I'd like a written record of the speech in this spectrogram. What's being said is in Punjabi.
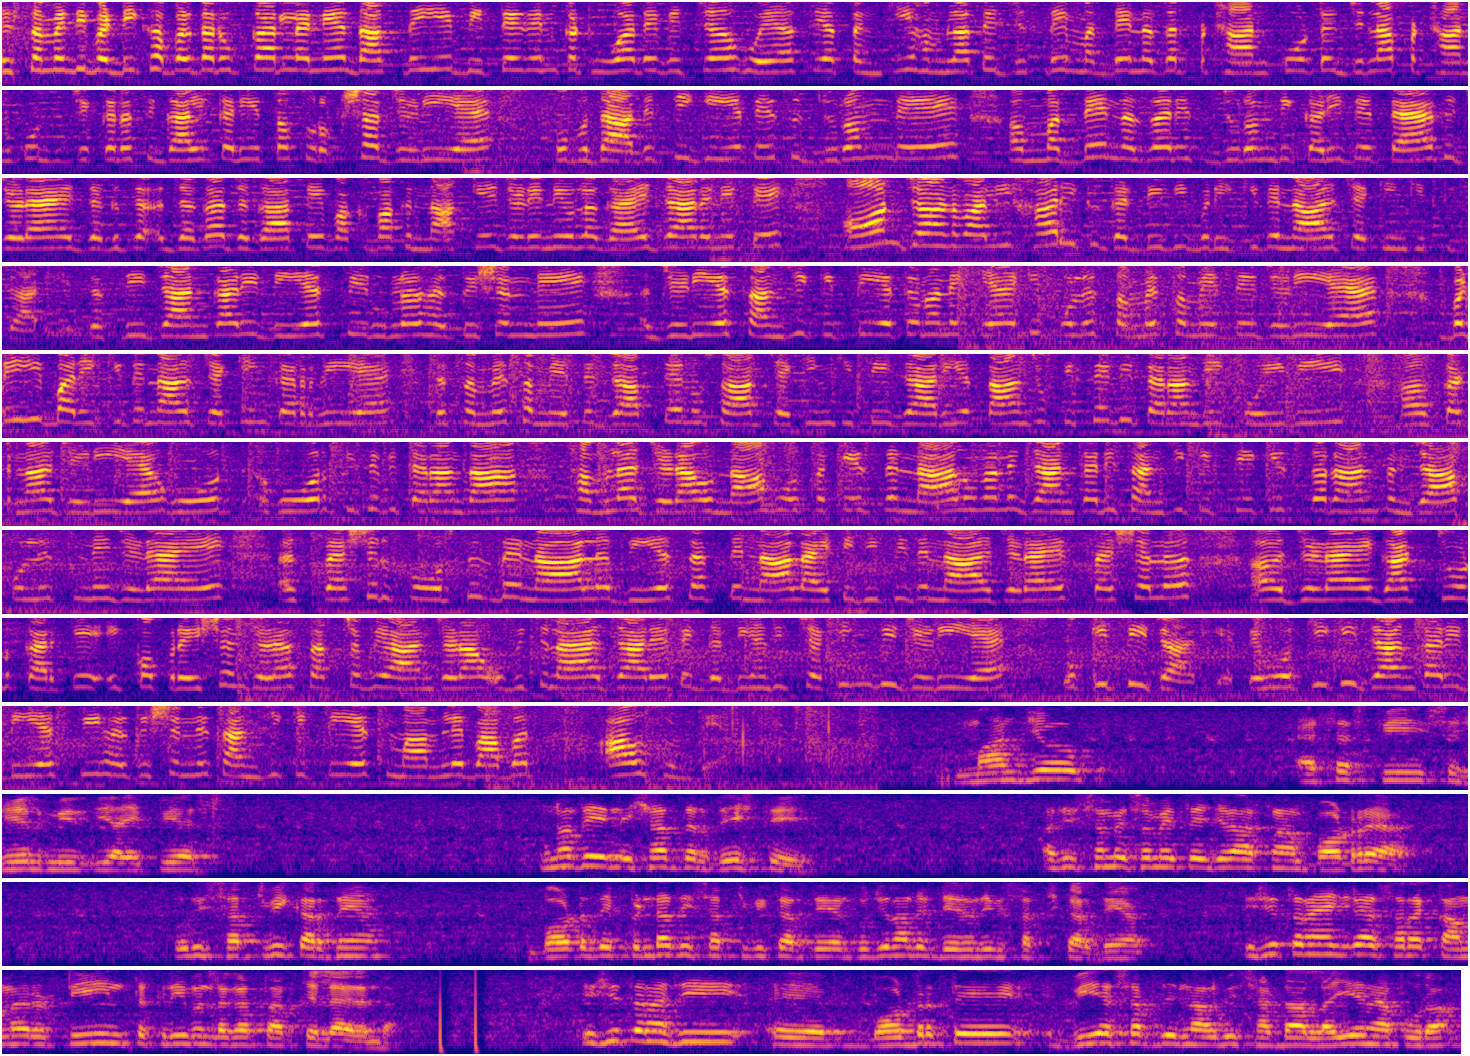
ਇਸ ਸਮੇਂ ਦੀ ਵੱਡੀ ਖਬਰ ਦਾ ਰੁਕ ਕਰ ਲੈਂਦੇ ਹਾਂ। ਦੱਸ ਦਈਏ, ਬੀਤੇ ਦਿਨ ਕਠੂਆ ਦੇ ਵਿੱਚ ਹੋਇਆ ਸੀ ਆਤੰਕੀ ਹਮਲਾ ਤੇ ਜਿਸ ਦੇ ਮੱਦੇਨਜ਼ਰ ਪਠਾਨਕੋਟ, ਜ਼ਿਲ੍ਹਾ ਪਠਾਨਕੋਟ ਦੀ ਜੇਕਰ ਅਸੀਂ ਗੱਲ ਕਰੀਏ ਤਾਂ ਸੁਰੱਖਿਆ ਜਿਹੜੀ ਹੈ ਉਹ ਵਧਾ ਦਿੱਤੀ ਗਈ ਹੈ ਤੇ ਇਸ ਜੁਰਮ ਦੇ ਮੱਦੇਨਜ਼ਰ ਇਸ ਜੁਰਮ ਦੀ ਕੜੀ ਦੇ ਤਹਿਤ ਜਿਹੜਾ ਹੈ ਜਗ- ਜ- ਜਗ੍ਹਾ ਜਗ੍ਹਾ ਤੇ ਵੱਖ-ਵੱਖ ਨਾਕੇ ਜਿਹੜੇ ਨੇ ਉਹ ਲਗਾਏ ਜਾ ਰਹੇ ਨੇ ਤੇ ਆਉਣ ਜਾਣ ਵਾਲੀ ਹਰ ਇੱਕ ਗੱਡੀ ਦੀ ਬਰੀਕੀ ਦੇ ਨਾਲ ਚੈਕਿੰਗ ਕੀਤੀ ਜਾ ਰਹੀ ਹੈ। ਜਿਸ ਦੀ ਜਾਣਕਾਰੀ ਡੀਐਸਪੀ ਰੂਰਲ ਹਰਕ੍ਰਿਸ਼ਨ ਨੇ ਜਿਹੜੀ ਹੈ ਸਾਂਝੀ ਕੀਤੀ ਹੈ ਤੇ ਉਹਨਾਂ ਨੇ ਕਿਹਾ ਕਿ ਪੁਲਿਸ ਸਮੇਂ-ਸਮੇਂ ਤੇ ਜਿਹੜੀ ਹੈ ਬੜੀ ਹੀ ਬਾਰੀਕੀ ਦੇ ਨਾਲ ਚੈਕਿੰਗ ਕਰ ਰਹੀ ਹੈ ਤੇ ਸਮੇਂ-ਸਮੇਂ ਤੇ ਜ਼ਾਬਤੇ ਅਨੁਸਾਰ ਚੈਕਿੰਗ ਕੀਤੀ ਜਾ ਰਹੀ ਹੈ ਤਾਂ ਜੋ ਕਿਸੇ ਵੀ ਤਰ੍ਹਾਂ ਦੀ ਕੋਈ ਵੀ ਘਟਨਾ ਜਿਹੜੀ ਹੈ ਹੋਰ ਹੋਰ ਕਿਸੇ ਵੀ ਤਰ੍ਹਾਂ ਦਾ ਹਮਲਾ ਜਿਹੜਾ ਉਹ ਨਾ ਹੋ ਸਕੇ। ਇਸ ਦੇ ਨਾਲ ਉਹਨਾਂ ਨੇ ਜਾਣਕਾਰੀ ਸਾਂਝੀ ਕੀਤੀ ਹੈ ਕਿ ਇਸ ਦੌਰਾਨ ਪੰਜਾਬ ਪੁਲਿਸ ਨੇ ਜਿਹੜਾ ਹੈ ਸਪੈਸ਼ਲ ਫੋਰਸਸ ਦੇ ਨਾਲ ਬੀਐਸਐਫ ਦੇ ਨਾਲ ਆਈਟੀਬੀਪੀ ਦੇ ਨਾਲ ਜਿਹੜਾ ਹੈ ਸਪੈਸ਼ਲ ਜਿਹੜਾ ਹੈ ਗੱਠਜੋੜ ਕਰਕੇ ਇੱਕ ਆਪਰੇਸ਼ਨ ਜਿਹੜਾ ਸਰਚ ਅਭਿਆਨ ਜਿਹੜਾ ਉਹ ਵੀ ਚਲਾਇਆ ਜਾ ਰਿਹਾ ਤੇ ਗੱਡੀਆਂ ਦੀ ਚੈਕਿੰਗ ਵੀ ਜਿਹੜੀ ਹੈ ਉਹ ਕੀਤੀ ਜਾ ਰਹੀ ਹੈ। ਤੇ ਹੋਰ ਕੀ ਕੀ ਜਾਣਕਾਰੀ ਡੀਐਸਪੀ ਹਰਕ੍ਰਿਸ਼ਨ ਨੇ ਸਾਂਝੀ ਕੀਤੀ ਹੈ ਇਸ ਮਾਮਲੇ ਬਾਬਤ ਆਓ ਸੁਣਦੇ ਹਾਂ। ਮਾਨਯੋਗ ਐਸਐਸਪੀ ਸੁਹੇਲ ਮੀਰ ਜੀ ਆਈਪੀਐਸ ਉਹਨਾਂ ਦੇ ਨਿਸ਼ਾ ਨਿਰਦੇਸ਼ ਤੇ ਅਸੀਂ ਸਮੇਂ-ਸਮੇਂ ਤੇ ਜਿਹੜਾ ਆਪਣਾ ਬਾਰਡਰ ਆ, ਉਹਦੀ ਸਰਚ ਵੀ ਕਰਦੇ ਆ ਬਾਰਡਰ ਦੇ ਪਿੰਡਾਂ ਦੀ ਸਰਚ ਵੀ ਕਰਦੇ ਆ ਗੁਜਰਾਂ ਦੇ ਡੇਰਿਆਂ ਦੀ ਵੀ ਸਰਚ ਕਰਦੇ ਆ ਇਸੇ ਤਰ੍ਹਾਂ ਇਹ ਜਿਹੜਾ ਸਾਰਾ ਕੰਮ ਹੈ ਰੂਟੀਨ ਤਕਰੀਬਨ ਲਗਾਤਾਰ ਚੱਲਿਆ ਰਹਿੰਦਾ। ਇਸੇ ਤਰ੍ਹਾਂ ਅਸੀਂ ਬਾਰਡਰ ਤੇ ਬੀਐਸਐਫ ਦੇ ਨਾਲ ਵੀ ਸਾਡਾ ਲਾਈਨ ਆ ਪੂਰਾ।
